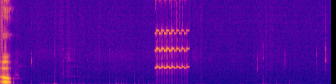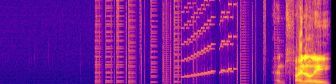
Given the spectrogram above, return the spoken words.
Ooh. And finally,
